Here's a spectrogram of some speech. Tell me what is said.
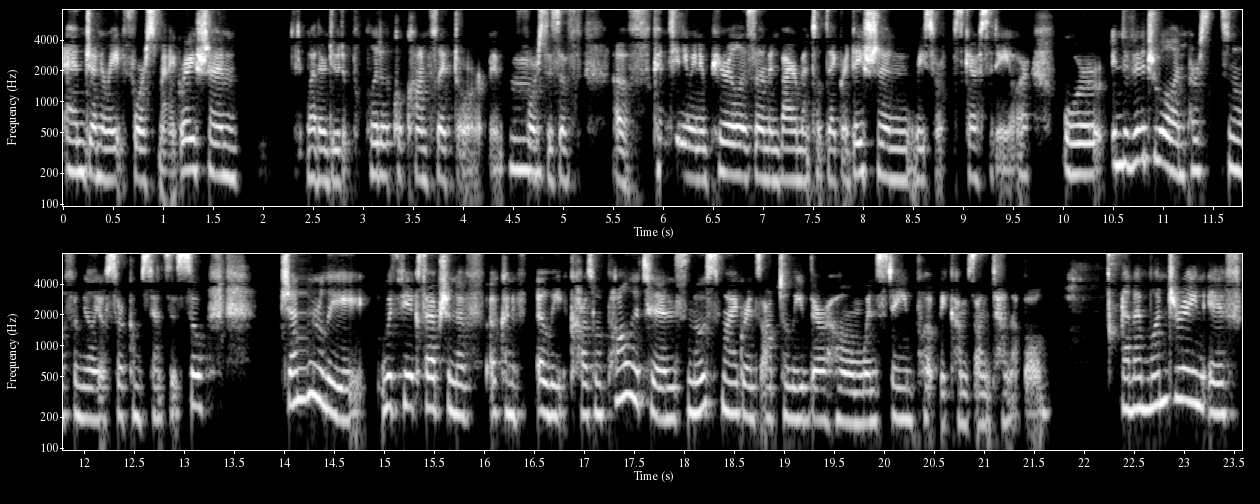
and generate forced migration whether due to political conflict or mm. forces of, of continuing imperialism, environmental degradation, resource scarcity, or, or individual and personal familial circumstances. So generally, with the exception of a kind of elite cosmopolitans, most migrants opt to leave their home when staying put becomes untenable. And I'm wondering if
